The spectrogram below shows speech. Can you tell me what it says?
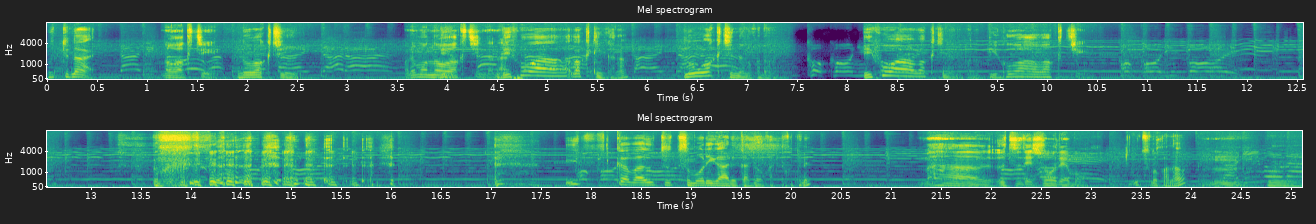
打ってない。ノーワクチン。ノーワクチン。俺もノーワクチンだな。ビフォアワクチンかな？ノーワクチンなのかな？ビフォアワクチンなのかな？ビフォアワクチン。いつかは打つつもりがあるかどうかってことね。まあ打つでしょうでも。打つのかな？うん。うん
